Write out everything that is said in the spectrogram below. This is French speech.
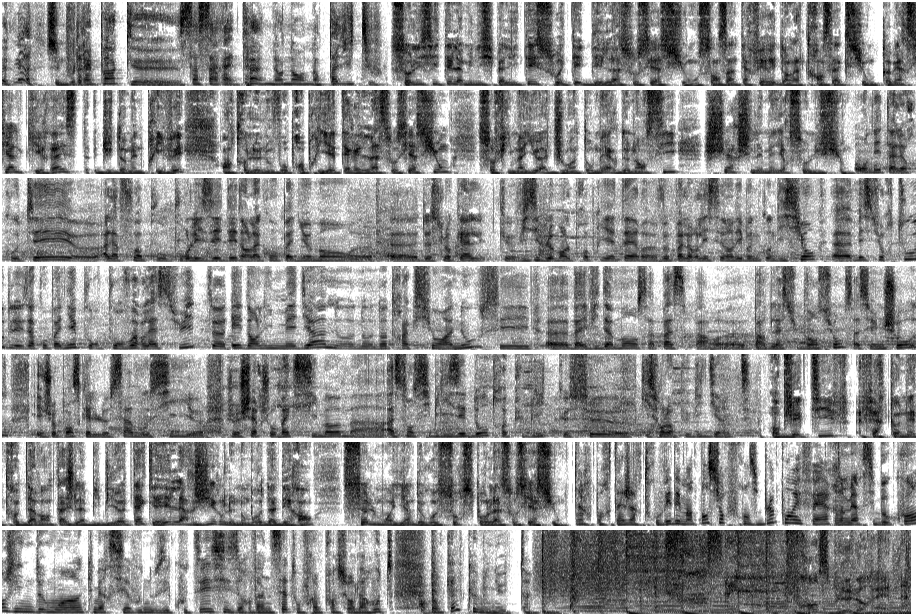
je ne voudrais pas que ça s'arrête. hein. Non, non, non, pas du tout. Solliciter la municipalité souhaite aider l'association sans interférer dans la transaction commerciale qui reste du domaine privé entre le nouveau propriétaire et l'association. Sophie Mailleux, adjointe au maire de Nancy, cherche les meilleures solutions. On est à leur euh, à la fois pour, les aider dans l'accompagnement euh, euh, de ce local que visiblement le propriétaire ne veut pas leur laisser dans des bonnes conditions, mais surtout de les accompagner pour, voir la suite. Et dans l'immédiat, no- no- notre action à nous, c'est bah, évidemment, ça passe par, par de la subvention, ça c'est une chose. Et je pense qu'elles le savent aussi. Je cherche au maximum à, à sensibiliser d'autres publics que ceux qui sont leur public direct. Objectif, faire connaître davantage la bibliothèque et élargir le nombre d'adhérents, seul moyen de ressources pour l'association. Un reportage à retrouver dès maintenant sur francebleu.fr. Merci beaucoup, Angine de Moinque. Merci à vous de nous écouter. 6h27, on fera le point sur la route dans quelques minutes. France Bleu Lorraine.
